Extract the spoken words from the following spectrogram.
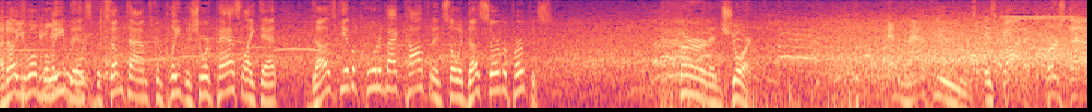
I know you won't believe this, but sometimes completing a short pass like that does give a quarterback confidence, so it does serve a purpose. Third and short. And Matthews has got it. First down.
